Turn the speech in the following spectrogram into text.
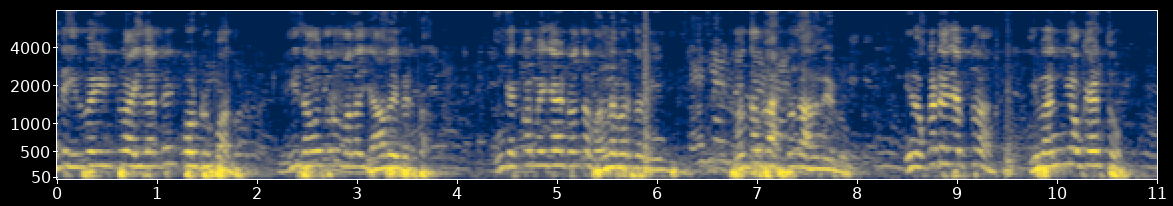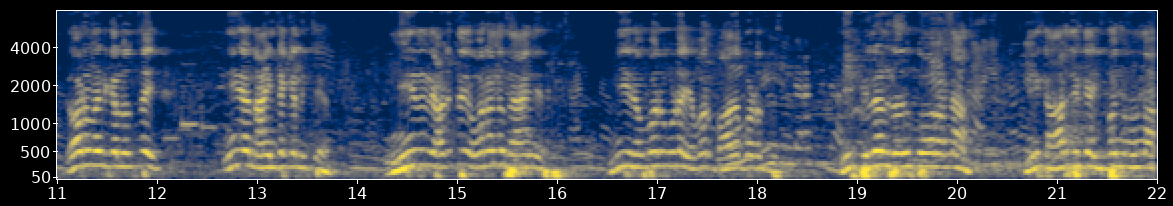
అంటే ఇరవై ఇంటూ ఐదు అంటే కోటి రూపాయలు. ఈ సంవత్సరం మళ్ళీ యాభై పెడతా. ఇంకెక్కువ మెజార్టీ వస్తే వంద పెడతాం మీ ఇంటికి. సొంత ప్లాట్ ఉండాలి నీకు నేను ఒక్కటే చెప్తున్నా ఇవన్నీ ఒక ఎత్తు. గవర్నమెంట్కి వెళ్ళి వస్తాయి నేనే నా ఇంటికి వెళ్ళి ఇచ్చాను నేను అడిగితే ఎవరైనా సాయం చేస్తారు మీరెవ్వరు కూడా ఎవరు బాధపడద్దు. మీ పిల్లలు చదువుకోవాలన్నా మీకు ఆర్థిక ఇబ్బందులు ఉన్నా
